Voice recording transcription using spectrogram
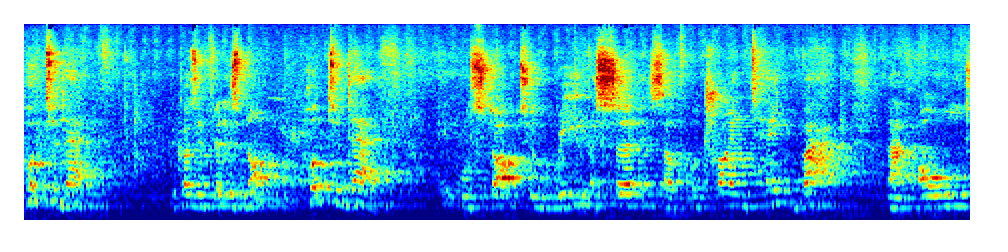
put to death. Because if it is not put to death, it will start to reassert itself. It will try and take back that old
